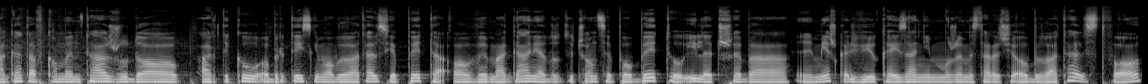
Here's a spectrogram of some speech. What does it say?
Agata w komentarzu do artykułu o brytyjskim obywatelstwie pyta o wymagania dotyczące pobytu, ile trzeba y, mieszkać w UK, zanim możemy starać się o obywatelstwo.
